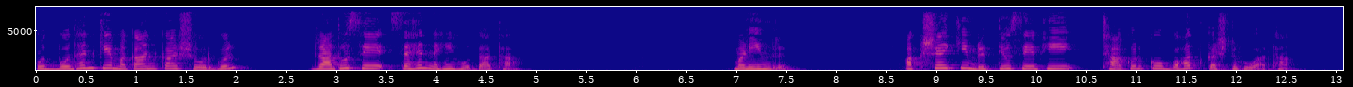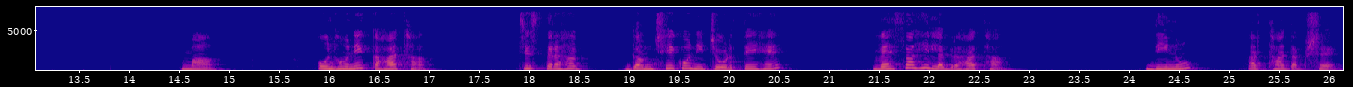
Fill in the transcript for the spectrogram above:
उद्बोधन के मकान का शोरगुल राधु से सहन नहीं होता था। मणिंद्र, अक्षय की मृत्यु से भी ठाकुर को बहुत कष्ट हुआ था। माँ, उन्होंने कहा था, जिस तरह गमछे को निचोड़ते हैं वैसा ही लग रहा था। दीनू, अर्थात अक्षय,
